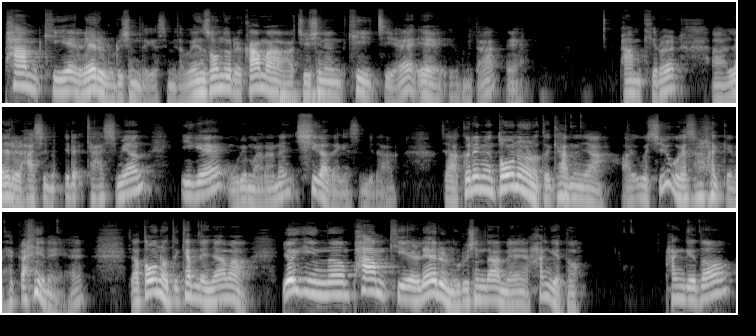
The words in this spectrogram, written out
palm 키에 레를 누르시면 되겠습니다. 왼손으로 감아 주시는 키 있지. 예, 이겁니다. 예. palm 키를 아, 레를 하시면 이렇게 하시면 이게 우리 말하는 시가 되겠습니다. 자, 그러면 도는 어떻게 하느냐? 아, 이거 지우고 계산할게 헷갈리네. 자, 도는 어떻게 하면 되냐면, 여기 있는 palm 키에 레를 누르신 다음에 한 개 더, 한 개 더,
